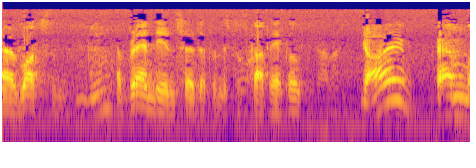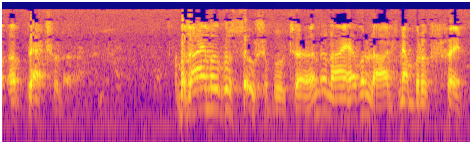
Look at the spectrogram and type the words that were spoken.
Uh, Watson, a brandy and soda for Mr. Scott Eccles. I am a bachelor, but I'm of a sociable turn, and I have a large number of friends.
